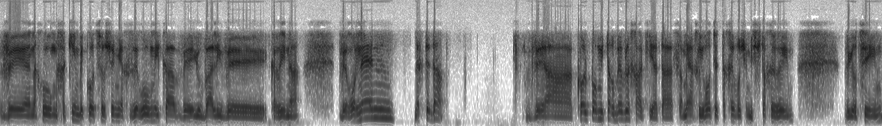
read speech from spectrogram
ואנחנו מחכים בקוצר שהם יחזרו, מיקה ויובלי וקרינה, ורונן, לך תדע. והכל פה מתערבב לך, כי אתה שמח לראות את החבר'ה שמשתחררים ויוצאים,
